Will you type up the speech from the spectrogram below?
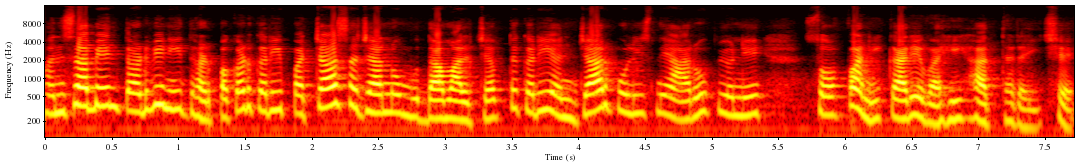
હંસાબેન તડવીની ધરપકડ કરી પચાસ હજારનો મુદ્દામાલ જપ્ત કરી અંજાર પોલીસને આરોપીઓને સોંપવાની કાર્યવાહી હાથ ધરાઈ છે.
